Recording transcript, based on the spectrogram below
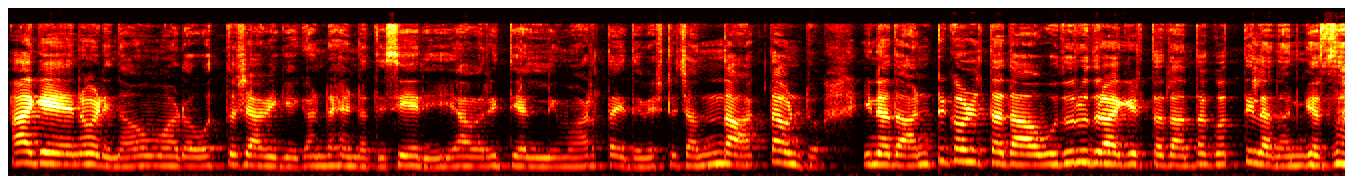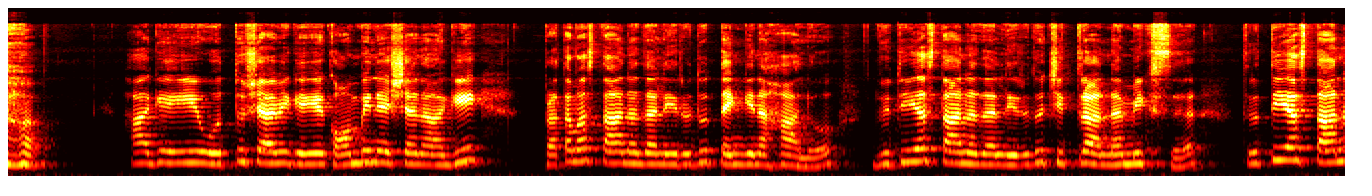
ಹಾಗೆ ನೋಡಿ, ನಾವು ಮಾಡುವ ಒತ್ತು ಶಾವಿಗೆ ಗಂಡ ಹೆಂಡತಿ ಸೇರಿ ಯಾವ ರೀತಿಯಲ್ಲಿ ಮಾಡ್ತಾ ಇದ್ದೇವೆ, ಎಷ್ಟು ಚಂದ ಆಗ್ತಾ ಉಂಟು. ಇನ್ನದು ಅಂಟಿಕೊಳ್ತದ, ಉದುರುದುರಾಗಿರ್ತದ ಅಂತ ಗೊತ್ತಿಲ್ಲ ನನಗೆ ಸಹ. ಹಾಗೆ ಈ ಒತ್ತು ಶಾವಿಗೆಗೆ ಕಾಂಬಿನೇಷನ್ ಆಗಿ ಪ್ರಥಮ ಸ್ಥಾನದಲ್ಲಿರುವುದು ತೆಂಗಿನ ಹಾಲು, ದ್ವಿತೀಯ ಸ್ಥಾನದಲ್ಲಿರುವುದು ಚಿತ್ರಾನ್ನ ಮಿಕ್ಸ್, ತೃತೀಯ ಸ್ಥಾನ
